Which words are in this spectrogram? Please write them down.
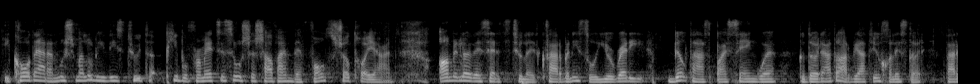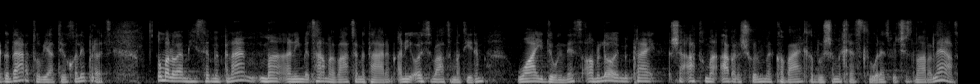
he called out, and Mushmaluli, these two t- people from Eretz Yisrael, Shalvaim, they're false, Shaltoyahan. Amrilo, they said it's too late. Kfar Benisul, you already built us by saying we're Gedoy Adar, Viat Yuchel Istor, Var Godaratu, Viat Yuchel Umaloem, he said, Mipanaim, ma ani matama vatamatarim, ani ois vatamatirim. Why are you doing this? Amrilo, Mipnai, Sha'atuma Abrashurim, Mekavai, Chadushim, Cheslures, which is not allowed.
